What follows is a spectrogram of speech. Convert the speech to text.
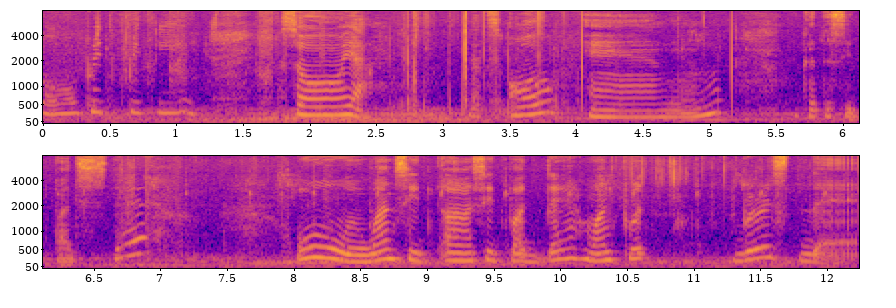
oh pretty pretty. So yeah that's all. And look at the seed pods there. Oh one seed uh, seed pod there. One fruit burst there.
